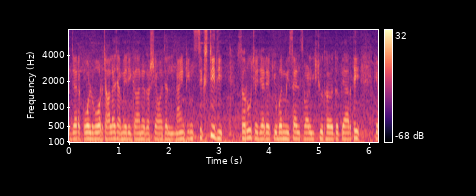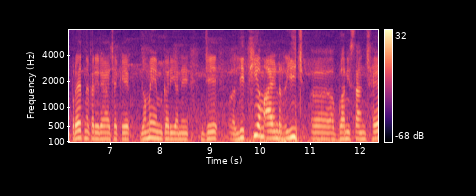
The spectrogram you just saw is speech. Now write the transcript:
જ્યારે કોલ્ડ વોર ચાલે છે અમેરિકા અને રશિયા વચ્ચે નાઇન્ટીન સિક્સટીથી શરૂ છે જ્યારે ક્યુબન મિસાઇલ્સવાળી ઇસ્યુ થયો હતો ત્યારથી કે પ્રયત્ન કરી રહ્યા છે કે ગમે એમ કરી અને જે લિથિયમ આયન રીચ અફઘાનિસ્તાન છે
